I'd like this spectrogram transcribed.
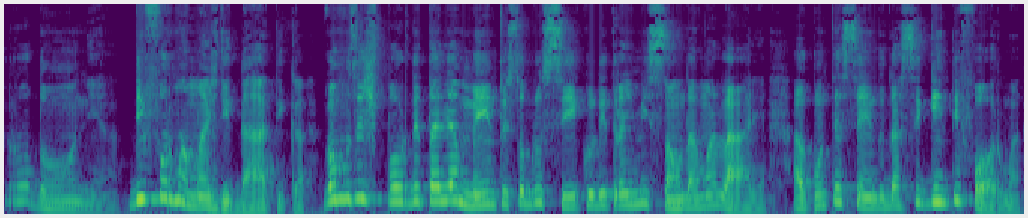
Rodônia. De forma mais didática, vamos expor detalhamentos sobre o ciclo de transmissão da malária, acontecendo da seguinte forma:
